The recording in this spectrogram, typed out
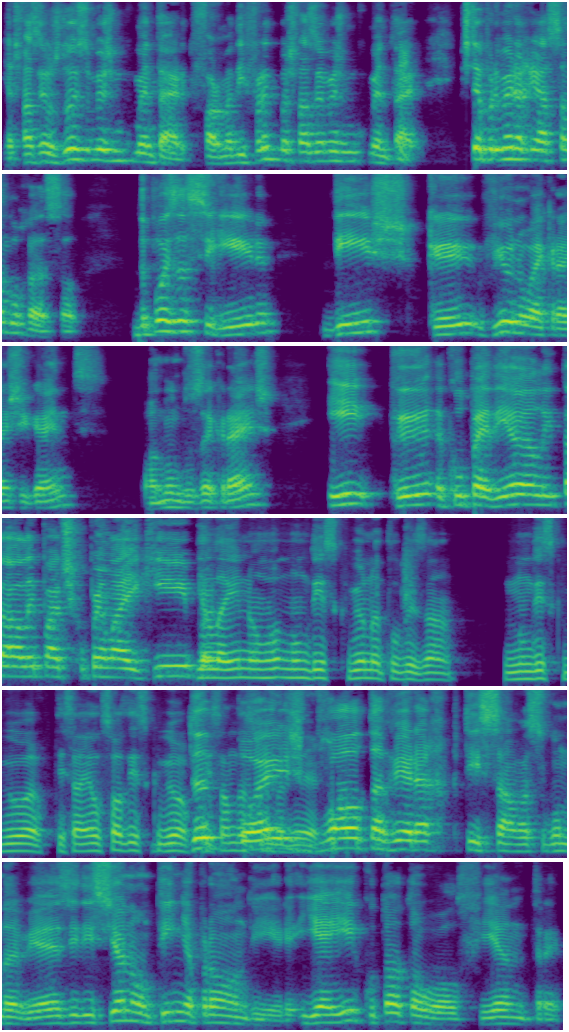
Eles fazem os dois o mesmo comentário, de forma diferente, mas fazem o mesmo comentário. Isto é a primeira reação do Russell. Depois, a seguir, diz que viu no ecrã gigante, ou num dos ecrãs, e que a culpa é dele e tal, e pá, desculpem lá a equipa. Ele aí não, não disse que viu na televisão. Não disse que viu a repetição, ele só disse que viu a repetição Depois da volta a ver a repetição a segunda vez e disse eu não tinha para onde ir. E é aí que o Toto Wolff entra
